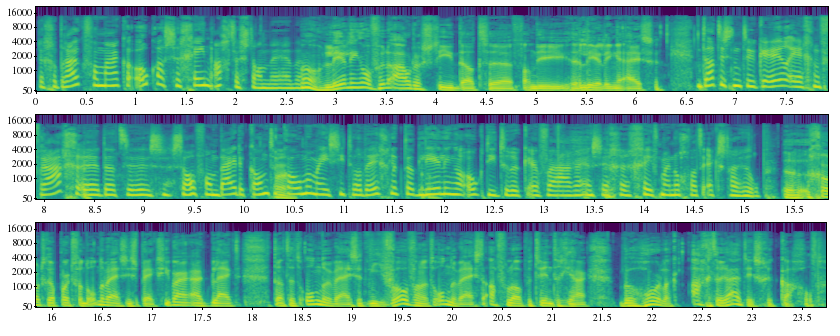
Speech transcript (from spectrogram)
er gebruik van maken. Ook als ze geen achterstanden hebben. Oh, leerlingen of hun ouders die dat uh, van die leerlingen eisen? Dat is natuurlijk heel erg een vraag. Uh, dat zal van beide kanten oh. komen. Maar je ziet wel degelijk dat leerlingen ook die druk ervaren. En zeggen: geef mij nog wat extra hulp. Een groot rapport van de onderwijsinspectie. waaruit blijkt dat het onderwijs, het niveau van het onderwijs. de afgelopen twintig jaar behoorlijk achteruit is gekacheld.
